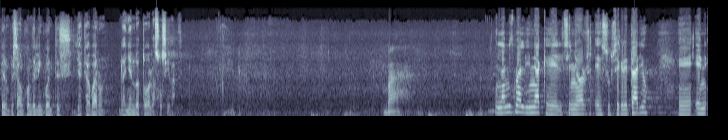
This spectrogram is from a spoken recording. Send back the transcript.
pero empezaron con delincuentes y acabaron dañando a toda la sociedad. Va. En la misma línea que el señor eh, subsecretario, eh, en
